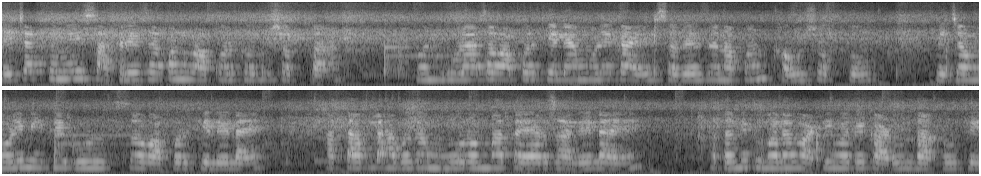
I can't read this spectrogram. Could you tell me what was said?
याच्यात तुम्ही साखरेचा पण वापर करू शकता. पण गुळाचा वापर केल्यामुळे काय सगळेजण आपण खाऊ शकतो. त्याच्यामुळे मी इथे गुळचा वापर केलेला आहे. आता आपला हा बघा मोरंबा तयार झालेला आहे. आता मी तुम्हाला वाटीमध्ये काढून दाखवते.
